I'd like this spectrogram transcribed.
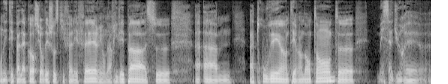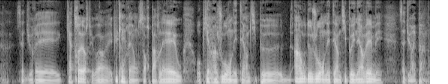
on n'était pas d'accord sur des choses qu'il fallait faire et on n'arrivait pas à se, à, à, à, trouver un terrain d'entente. Mmh. Euh, mais ça durait. Euh, ça durait quatre heures, tu vois, et puis okay. après on s'en reparlait, ou au pire un jour on était un petit peu, un ou deux jours on était un petit peu énervé, mais ça durait pas, non.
